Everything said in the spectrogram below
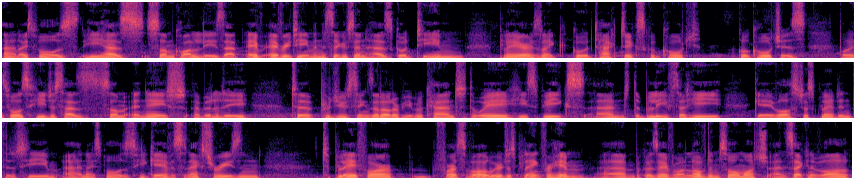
And I suppose he has some qualities that every, every team in the Sigerson has good team players, like good tactics, good coach, good coaches. But I suppose he just has some innate ability to produce things that other people can't. The way he speaks and the belief that he gave us just bled into the team, and I suppose he gave us an extra reason to play for. First of all, we were just playing for him um, because everyone loved him so much, and second of all,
